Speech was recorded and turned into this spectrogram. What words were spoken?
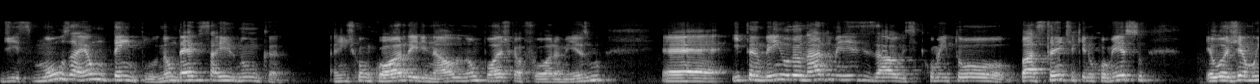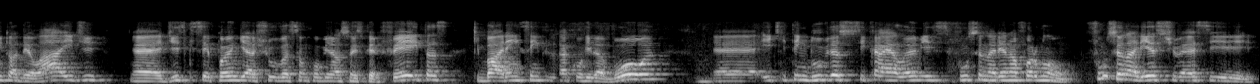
diz: Monza é um templo, não deve sair nunca. A gente concorda, Irinaldo, não pode ficar fora mesmo. É, e também o Leonardo Menezes Alves, que comentou bastante aqui no começo, elogia muito a Adelaide, é, diz que Sepang e a chuva são combinações perfeitas, que Bahrein sempre dá corrida boa, é, e que tem dúvidas se Kyalami funcionaria na Fórmula 1. Funcionaria se tivesse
